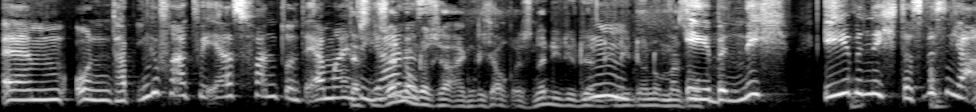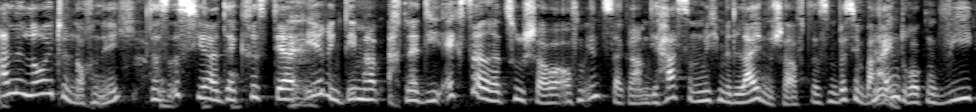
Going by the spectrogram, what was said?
ähm, und habe ihn gefragt, wie er es fand und er meinte, Dessen ja, Sendung das, das ja eigentlich auch ist, ne? Die, die, die, die du nur mal so. Eben nicht. Eben nicht. Das wissen ja alle Leute noch nicht. Das ist ja der Christian Ehring, dem hab, ach na, die extra Zuschauer auf dem Instagram, die hassen mich mit Leidenschaft. Das ist ein bisschen beeindruckend, wie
